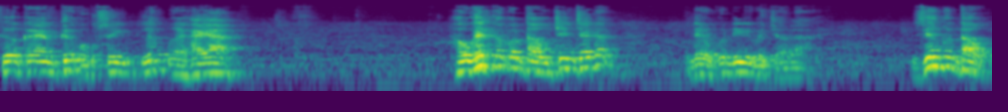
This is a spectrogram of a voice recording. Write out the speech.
Thưa các em cựu học sinh lớp 12A, hầu hết các con tàu trên trái đất đều có đi và trở lại. Riêng con tàu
